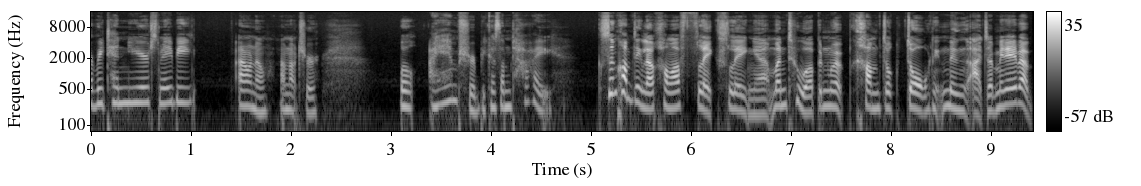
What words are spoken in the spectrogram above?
every 10 years maybe I don't know I'm not sure well I am sure because I'm Thai ซึ่งความจริงแล้วคำว่า flex อะไรอย่างเงี้ยมันถือว่าเป็นแบบคำโจกๆนิดนึงอาจจะไม่ได้แบบ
